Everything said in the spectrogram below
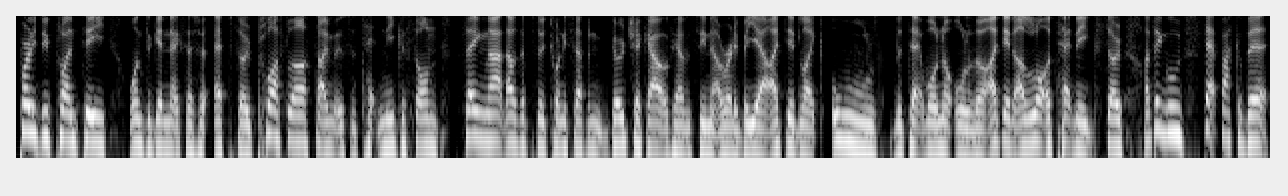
Probably do plenty once again next episode, plus last time it was the technique-a-thon. Saying that, that was episode 27, go check out if you haven't seen that already. But yeah, I did like all the tech, well not all of them, I did a lot of techniques. So I think we'll step back a bit,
